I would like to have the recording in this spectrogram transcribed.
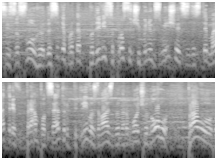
ці заслуги одеситів, проте подивіться, просто Чебанюк зміщується з 10 метрів прямо по центру, під ліво, здавалось би, на робочу ногу. Праву,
